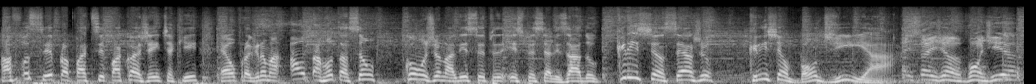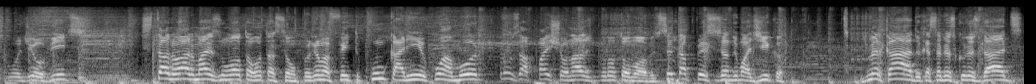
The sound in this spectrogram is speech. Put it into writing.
a você para participar com a gente aqui. É o programa Alta Rotação com o jornalista especializado Christian Sérgio. Christian, bom dia. É isso aí, Jean. Bom dia, bom dia, ouvintes. Está no ar mais um Alta Rotação, programa feito com carinho, com amor, para os apaixonados por automóveis. Você está precisando de uma dica de mercado, quer saber as curiosidades,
